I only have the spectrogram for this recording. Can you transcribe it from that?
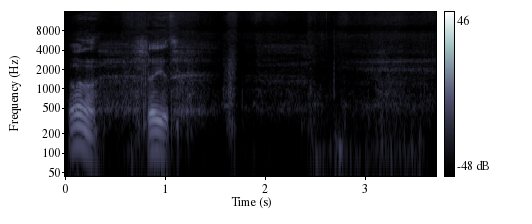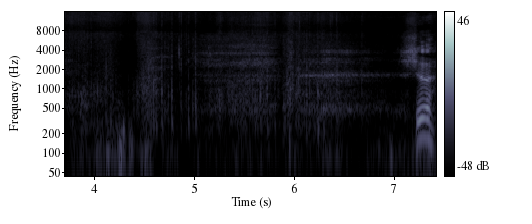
Вон он стоит. Все.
